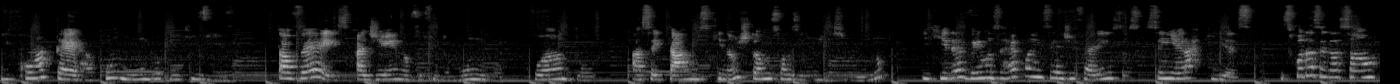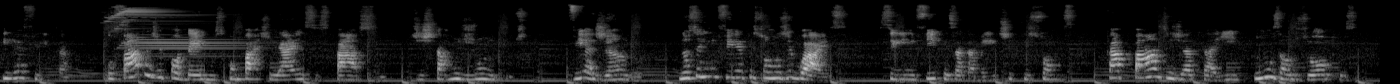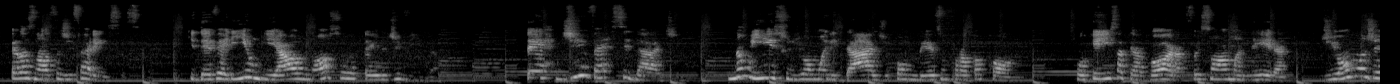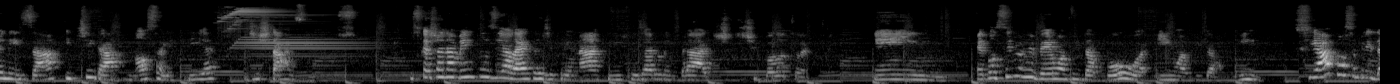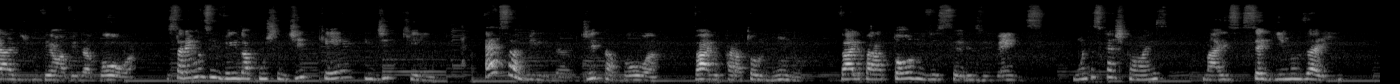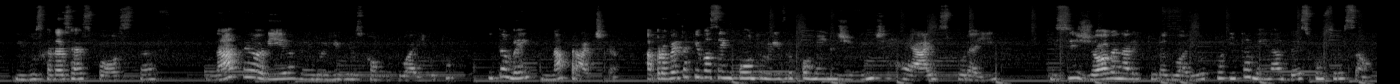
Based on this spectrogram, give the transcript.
e com a Terra, com o mundo em que vive. Talvez adiemos o fim do mundo quando aceitarmos que não estamos sozinhos nesse mundo e que devemos reconhecer as diferenças sem hierarquias. Escuta a citação e reflita. O fato de podermos compartilhar esse espaço, de estarmos juntos, viajando, não significa que somos iguais. Significa exatamente que somos capazes de atrair uns aos outros pelas nossas diferenças que deveriam guiar o nosso roteiro de vida. Ter diversidade, não isso de uma humanidade com o mesmo protocolo, porque isso até agora foi só uma maneira de homogeneizar e tirar nossa alegria de estar vivos. Os questionamentos e alertas de Krenak me fizeram lembrar de Judith Butler em É possível viver uma vida boa em uma vida ruim? Se há possibilidade de viver uma vida boa, estaremos vivendo a custa de quê e de quem? Essa vida dita boa vale para todo mundo? Vale para todos os seres viventes? Muitas questões, mas seguimos aí em busca das respostas na teoria, lendo livros como o do Ailton e também na prática. Aproveita que você encontra o livro por menos de 20 reais por aí e se joga na leitura do Ailton e também na desconstrução.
